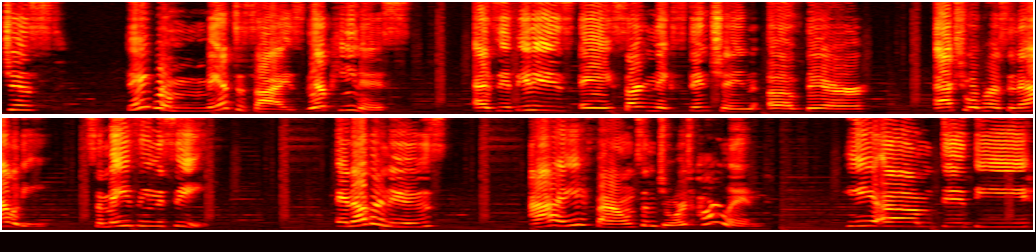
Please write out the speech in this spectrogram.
just, they romanticize their penis as if it is a certain extension of their actual personality. It's amazing to see. In other news, I found some George Carlin. He um, did the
